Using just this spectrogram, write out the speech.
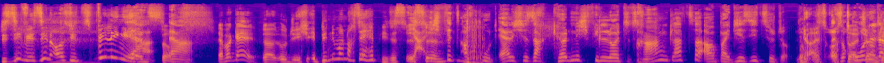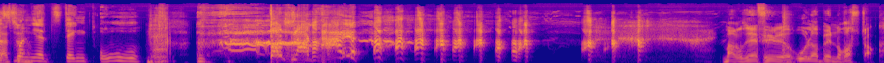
Wir sehen aus wie Zwillinge Ja, jetzt so. ja. Aber geil. Und ich, ich bin immer noch sehr happy. Das Ja, ist, äh, ich find's auch gut. Ehrlich gesagt, können nicht viele Leute tragen Glatze, aber bei dir sieht's so Ja, als Also ohne, dass Glatze. man jetzt denkt, oh, ich mache sehr viel Urlaub in Rostock.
